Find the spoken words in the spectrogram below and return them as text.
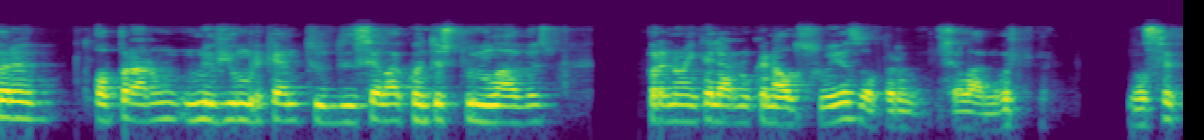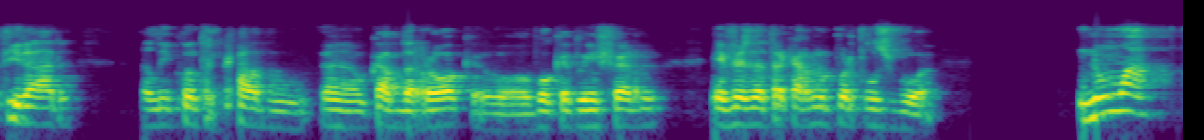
para operar um, um navio mercante de sei lá quantas toneladas para não encalhar no canal de Suez ou para, sei lá, não, não se atirar ali contra o cabo, uh, o cabo da Roca ou a boca do inferno em vez de atracar no Porto de Lisboa. Não há.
